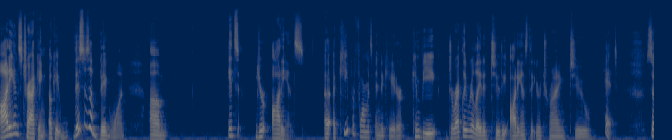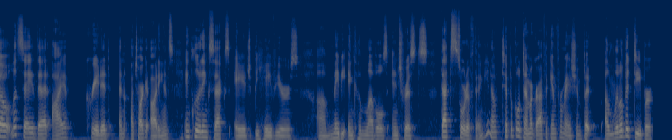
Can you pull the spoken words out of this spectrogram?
audience tracking. Okay, this is a big one. Um, it's your audience. A, a key performance indicator can be directly related to the audience that you're trying to hit. So let's say that I have created an, a target audience, including sex, age, behaviors, um, maybe income levels, interests, that sort of thing. You know, typical demographic information, but a little bit deeper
